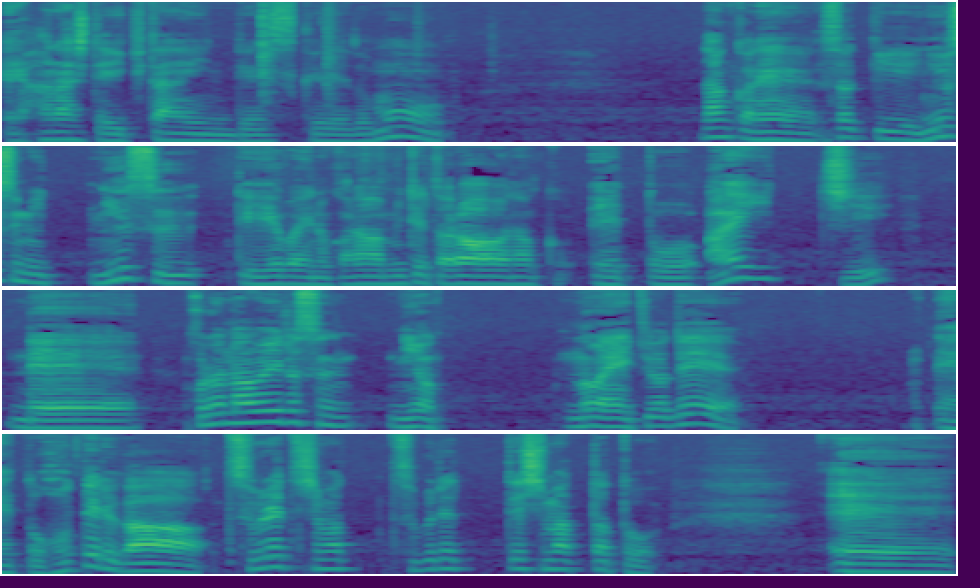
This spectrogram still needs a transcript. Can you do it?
え、話していきたいんですけれどもなんかねさっきニュースニュースって言えばいいのかな見てたらなんかえっ、ー、と愛知でコロナウイルスによの影響でえーと、ホテルが潰れてしま潰れてしまったと、え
